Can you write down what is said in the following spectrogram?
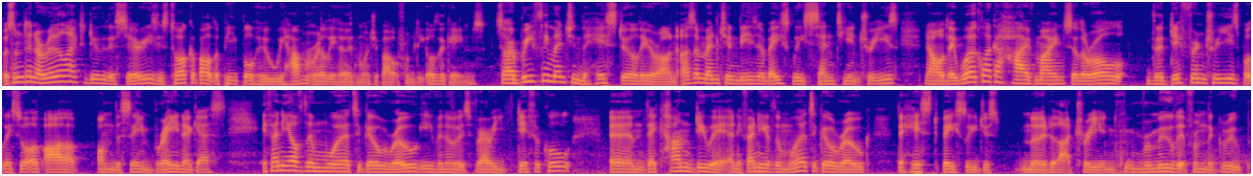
But something I really like to do with this series is talk about the people who we haven't really heard much about from the other games. So I briefly mentioned the Hist earlier on. As I mentioned, these are basically sentient trees. Now they work like a hive mind, so they're all the different trees, but they sort of are on the same brain, I guess. If any of them were to go rogue, even though it's very difficult, um, they can do it, and if any of them were to go rogue, the Hist basically just murder that tree and remove it from the group,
